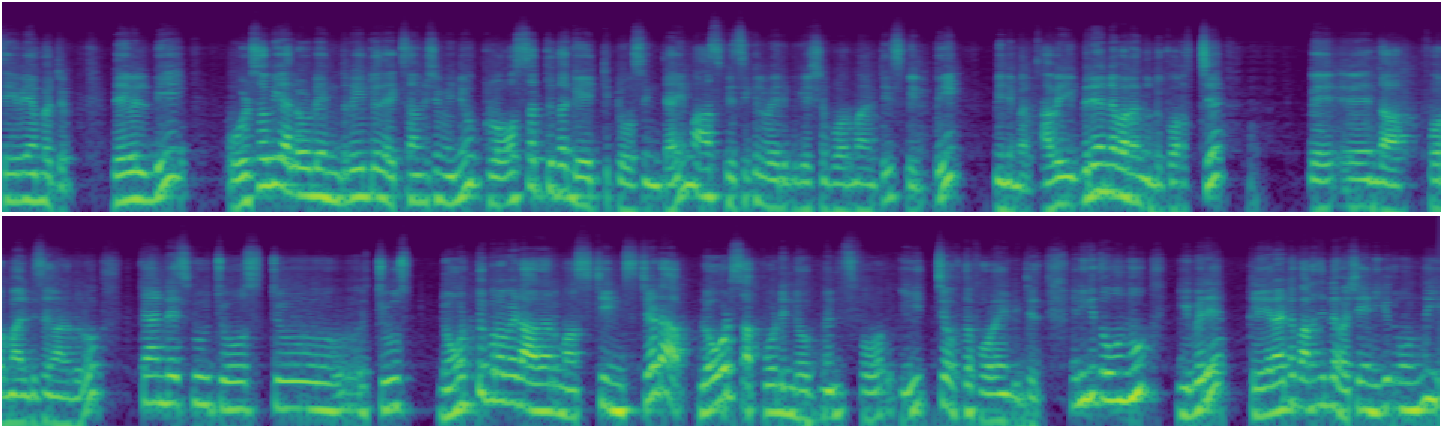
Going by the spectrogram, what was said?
സേവ് ചെയ്യാൻ പറ്റും. They will be also be allowed entry to examination venue closer to the gate closing time as physical verification formalities will be minimum അവർ ഇവർ തന്നെ പറയുന്നുണ്ട്. കുറച്ച് എന്താ ഫോർമാലിറ്റീസ് കാണത്തുള്ളൂ. Candidates who chose to choose not to provide Aadhaar must instead upload supporting documents for each of the following details എനിക്ക് തോന്നുന്നു ഇവർ ക്ലിയർ ആയിട്ട് പറഞ്ഞില്ല പക്ഷേ എനിക്ക് തോന്നുന്നു ഈ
